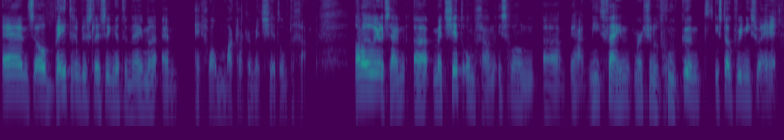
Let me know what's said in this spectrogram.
En zo betere beslissingen te nemen en, en gewoon makkelijker met shit om te gaan. Laten we heel eerlijk zijn, uh, met shit omgaan is gewoon uh, ja, niet fijn, maar als je het goed kunt, is het ook weer niet zo erg.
